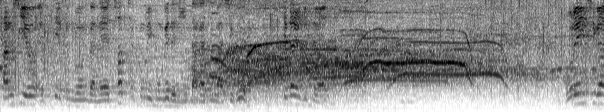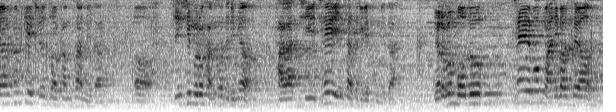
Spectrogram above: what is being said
잠시 후 STF 무용단의 첫 작품이 공개되니 나가지 마시고 기다려주세요. 오랜 시간 함께 해주셔서 감사합니다. 어, 진심으로 감사드리며 다 같이 새해 인사드리겠습니다. 여러분 모두 새해 복 많이 받으세요.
